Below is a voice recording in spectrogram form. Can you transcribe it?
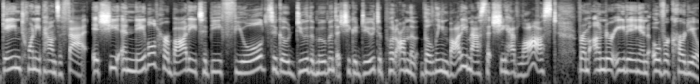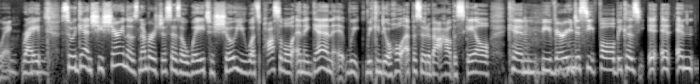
gain 20 pounds of fat. It she enabled her body to be fueled to go do the movement that she could do to put on the, the lean body mass that she had lost from under eating and over cardioing, mm-hmm. right? Mm-hmm. So again, she's sharing those numbers just as a way to show you what's possible. And again, it, we we can do a whole episode about how the scale can mm-hmm. be very deceitful because it, it and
